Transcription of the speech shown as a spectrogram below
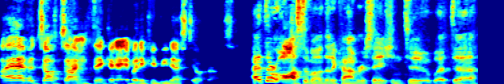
I have a tough time thinking anybody could beat STL Cards. I throw awesome into the conversation too, but uh,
